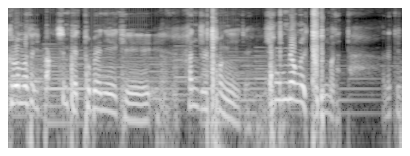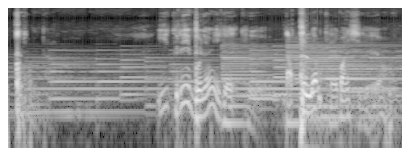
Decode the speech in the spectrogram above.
그러면서 이 빡친 베토벤이 한줄 청이 이제 혁명을 두둑맞았다. 이렇게 표시합니다. 이 그림이 뭐냐면 이게 그 나폴레옹 대관식이에요.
